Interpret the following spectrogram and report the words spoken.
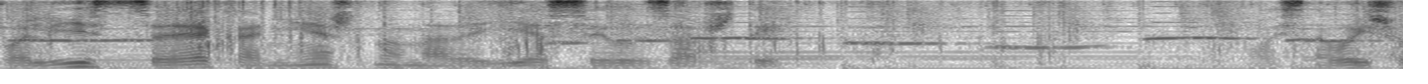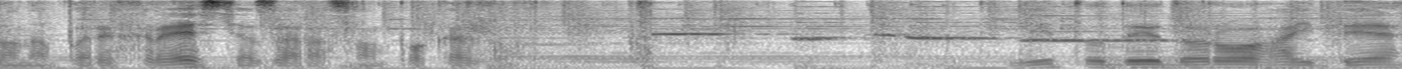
Бо ліс це, звісно, надає сили завжди. Ось вийшов на перехрестя, зараз вам покажу. І туди дорога йде.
